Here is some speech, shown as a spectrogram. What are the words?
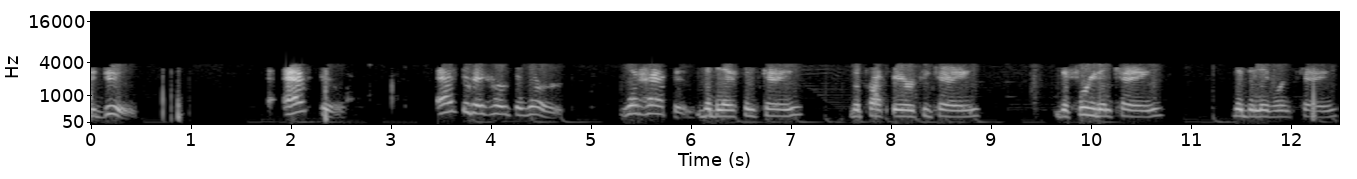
to do. After, after they heard the word, what happened? The blessings came, the prosperity came, the freedom came, the deliverance came.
